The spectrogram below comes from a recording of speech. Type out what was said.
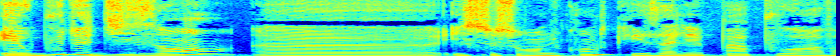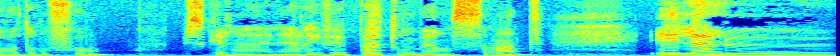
Et au bout de dix ans, euh, ils se sont rendus compte qu'ils n'allaient pas pouvoir avoir d'enfants, puisqu'elle n'arrivait pas à tomber enceinte. Et là, le, euh,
